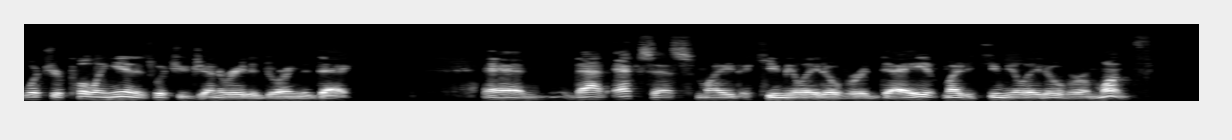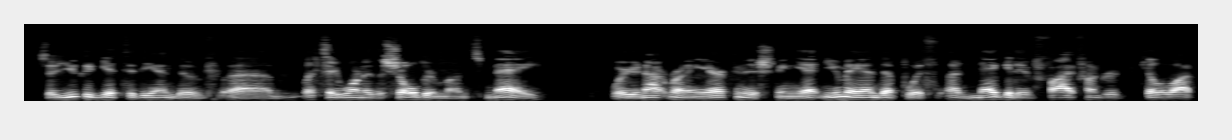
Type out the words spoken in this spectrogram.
what you're pulling in is what you generated during the day. And that excess might accumulate over a day, it might accumulate over a month. So you could get to the end of, um, let's say, one of the shoulder months, May, where you're not running air conditioning yet, and you may end up with a negative 500 kilowatt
